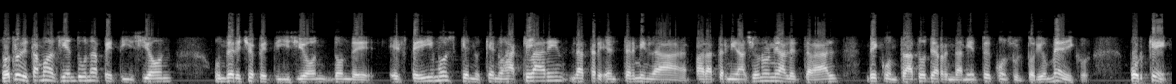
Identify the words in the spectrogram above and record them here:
Nosotros estamos haciendo una petición un derecho de petición donde pedimos que, nos aclaren la, el término para terminación unilateral de contratos de arrendamiento de consultorios médicos. ¿Por qué?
